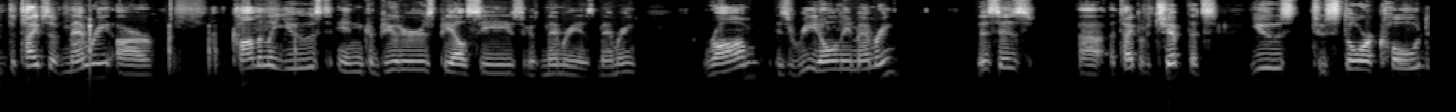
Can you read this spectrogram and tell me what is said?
the, types of memory are commonly used in computers, PLCs, because memory is memory. ROM is read-only memory. This is uh, a type of chip that's used to store code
